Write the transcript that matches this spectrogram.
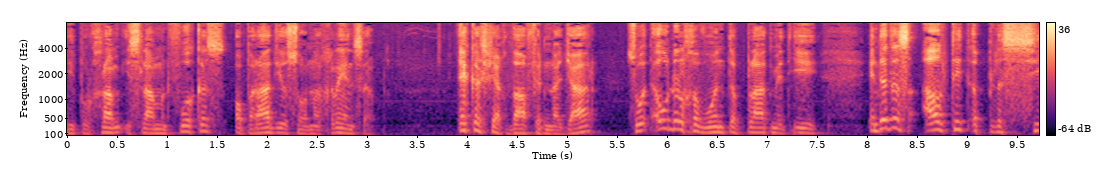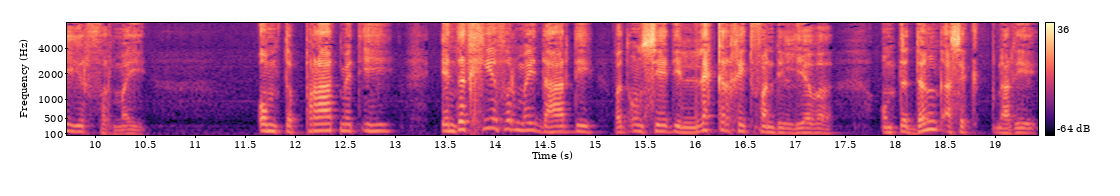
die program Islam in Fokus op Radio Sonder Grense. Ek is Sheikh Dafir Najjar, so 'n ouer gewoonte plaas met u En dit is altyd 'n plesier vir my om te praat met u en dit gee vir my daardie wat ons sê die lekkerheid van die lewe om te dink as ek na die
